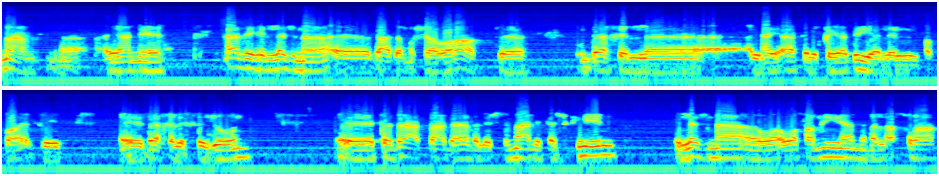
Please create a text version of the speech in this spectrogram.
نعم. يعني هذه اللجنة آه، بعد مشاورات آه، داخل آه، الهيئات القيادية للفصائل في داخل السجون تداعت بعد هذا الاجتماع لتشكيل لجنة وطنية من الأسرى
